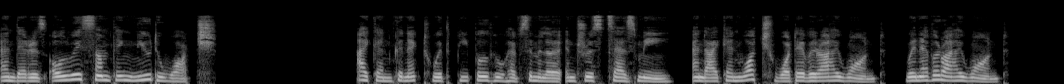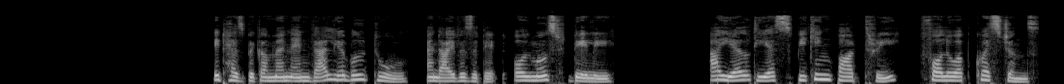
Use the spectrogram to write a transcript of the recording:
and there is always something new to watch. I can connect with people who have similar interests as me, and I can watch whatever I want, whenever I want. It has become an invaluable tool, and I visit it almost daily. IELTS Speaking Part 3 Follow up questions.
